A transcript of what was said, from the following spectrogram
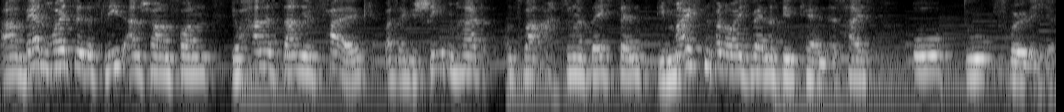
äh, werden heute das Lied anschauen von Johannes Daniel Falk, was er geschrieben hat, und zwar 1816. Die meisten von euch werden das Lied kennen. Es heißt O du Fröhliche.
